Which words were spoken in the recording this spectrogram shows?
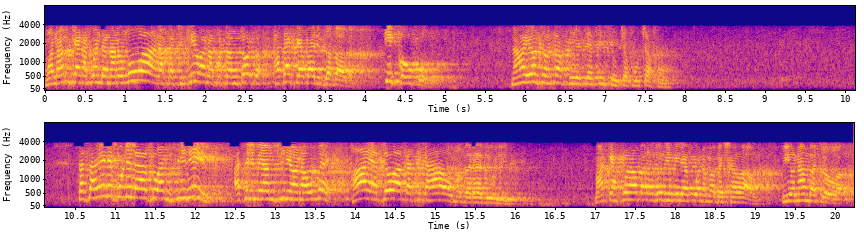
mwanamke anakwenda ananunua anapatikiwa anapata mtoto hataki habari za baba. Iko huko. Na hayo yote wanataka kuletea sisi uchafu uchafu sasa hili kundi la watu hamsini asilimia hamsini ya wanaume haya toa katika hao mabaradhuli maana hakuna mabaradhuli bila kuwa na mabasha wao. Hiyo namba toa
